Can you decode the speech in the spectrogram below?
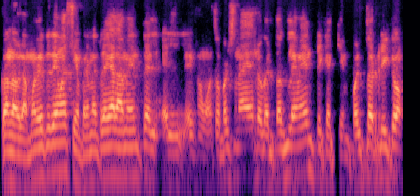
cuando hablamos de este tema, siempre me trae a la mente el, el- el famoso personaje de Roberto Clemente, que aquí en Puerto Rico,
